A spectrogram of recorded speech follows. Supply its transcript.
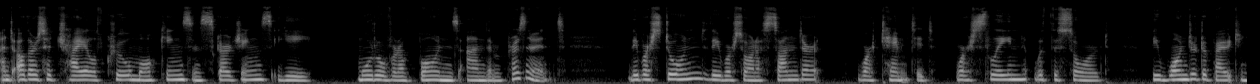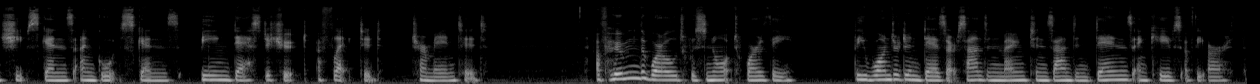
And others had trial of cruel mockings and scourgings, yea, moreover of bonds and imprisonment. They were stoned, they were sawn asunder, were tempted, were slain with the sword. They wandered about in sheepskins and goatskins, being destitute, afflicted, tormented. Of whom the world was not worthy. They wandered in deserts and in mountains and in dens and caves of the earth.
